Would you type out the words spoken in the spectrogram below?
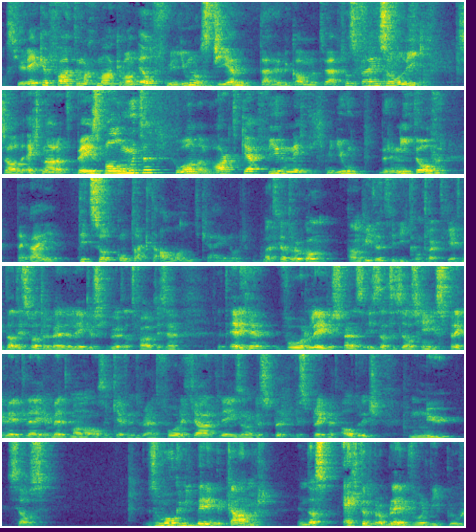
Als je rekenfouten mag maken van 11 miljoen als GM, daar heb ik al mijn twijfels bij in zo'n league. Ze zouden echt naar het baseball moeten. Gewoon een hard cap, 94 miljoen, er niet over. Dan ga je dit soort contracten allemaal niet krijgen hoor. Maar het gaat er ook om aan wie dat je die contract geeft. En dat is wat er bij de Lakers gebeurt, dat fout is. Hè. Het erge voor Lakers-fans is dat ze zelfs geen gesprek meer krijgen met mannen als een Kevin Durant. Vorig jaar kregen ze nog een gesprek, gesprek met Aldridge. Nu zelfs... Ze mogen niet meer in de kamer. En dat is echt een probleem voor die ploeg.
